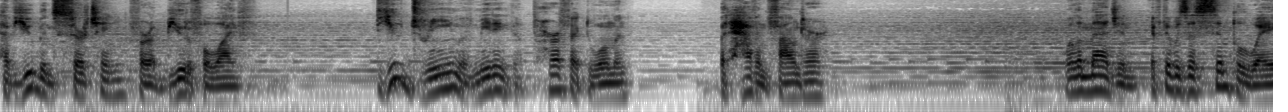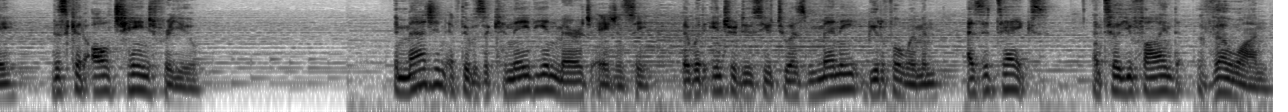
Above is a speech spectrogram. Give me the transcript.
Have you been searching for a beautiful wife? Do you dream of meeting the perfect woman, but haven't found her? Well, imagine if there was a simple way this could all change for you. Imagine if there was a Canadian marriage agency that would introduce you to as many beautiful women as it takes until you find the one.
